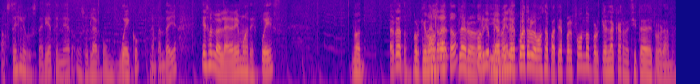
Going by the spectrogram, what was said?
¿a ustedes les gustaría tener un celular con un hueco en la pantalla? Eso lo hablaremos después. No, al rato, porque ¿Al vamos rato? a, claro, Porque y primero- 4 lo vamos a patear para el fondo porque es la carnecita del programa.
